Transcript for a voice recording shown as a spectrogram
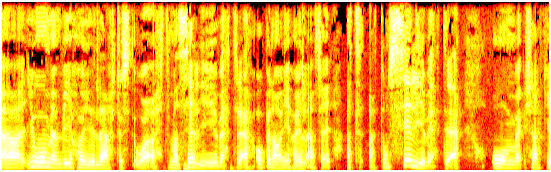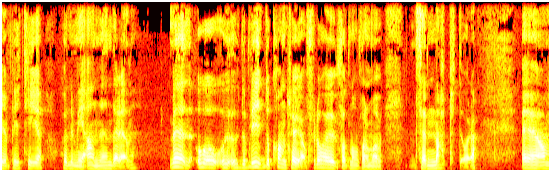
Uh, jo, men vi har ju lärt oss då att man säljer ju bättre. OpenAI har ju lärt sig att, att de säljer bättre om ChatGPT håller med användaren. Men, och, och då, blir, då kontrar jag, för då har jag fått någon form av så här, napp. Då, då. Uh,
